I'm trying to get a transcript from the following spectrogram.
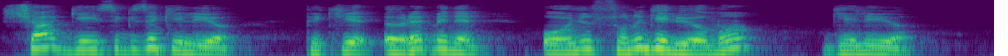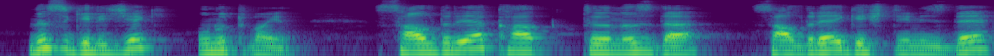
Şah G8'e geliyor. Peki öğretmenim oyunun sonu geliyor mu? Geliyor. Nasıl gelecek? Unutmayın. Saldırıya kalktığınızda, saldırıya geçtiğinizde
